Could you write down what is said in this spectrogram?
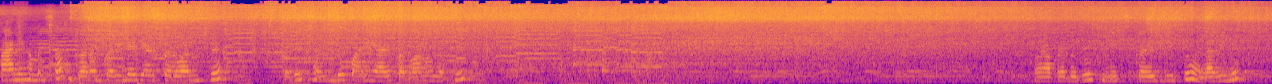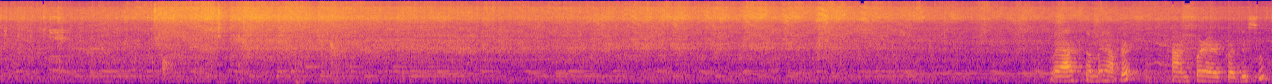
પાણી હંમેશા ગરમ કરીને જ એડ કરવાનું છે. કદી ઠંડુ પાણી એડ કરવાનું નથી. હવે આપણે બધું મિક્સ કરી દઈશું હલાવીને. હવે આ સમયે આપણે ખાંડ પણ એડ કરી દઈશું.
